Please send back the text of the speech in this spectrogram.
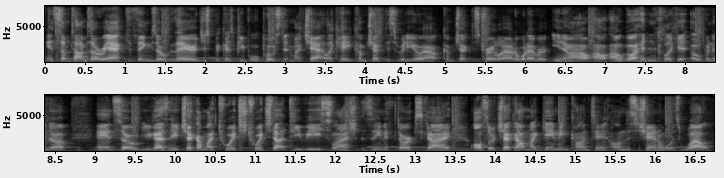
and sometimes I react to things over there just because people will post it in my chat like, hey, come check this video out, come check this trailer out or whatever. You know, I'll, I'll, I'll go ahead and click it, open it up. And so you guys need to check out my Twitch, twitch.tv slash Zenith Darksky. Also check out my gaming content on this channel as well.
